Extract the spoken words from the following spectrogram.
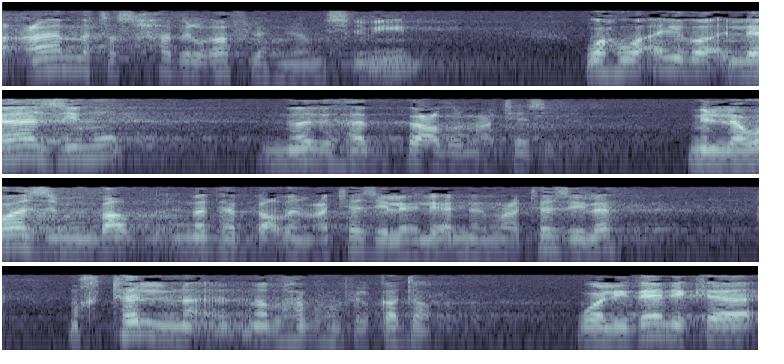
عامة أصحاب الغفلة من المسلمين وهو أيضا لازم مذهب بعض المعتزلة. من لوازم بعض مذهب بعض المعتزلة لأن المعتزلة مختل مذهبهم في القدر. ولذلك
